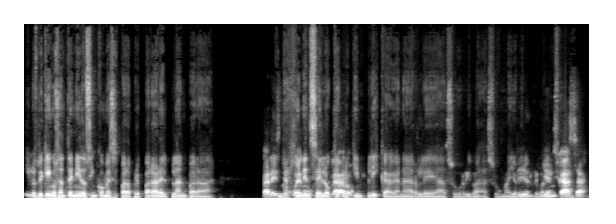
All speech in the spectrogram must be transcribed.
Y los vikingos han tenido cinco meses para preparar el plan para. Para este imagínense lo, que, implica ganarle a su, rival, a su mayor rival. Y en casa,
